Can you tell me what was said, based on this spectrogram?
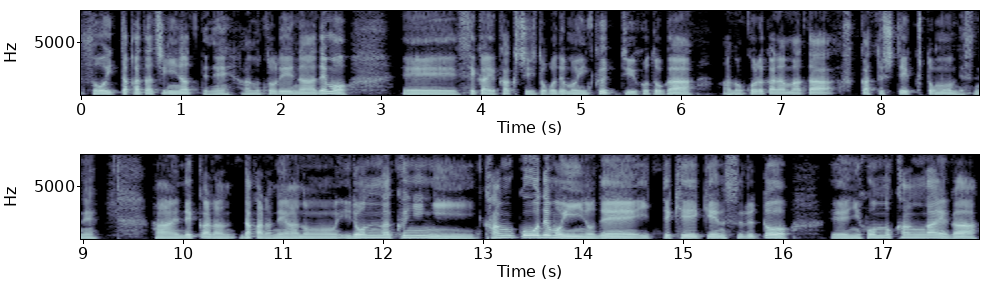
そういった形になってね、あのトレーナーでも、えー世界各地どこでも行くっていうことが、あの、これからまた復活していくと思うんですね。はい。でから、だからね、あの、いろんな国に観光でもいいので行って経験すると、えー日本の考えが、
